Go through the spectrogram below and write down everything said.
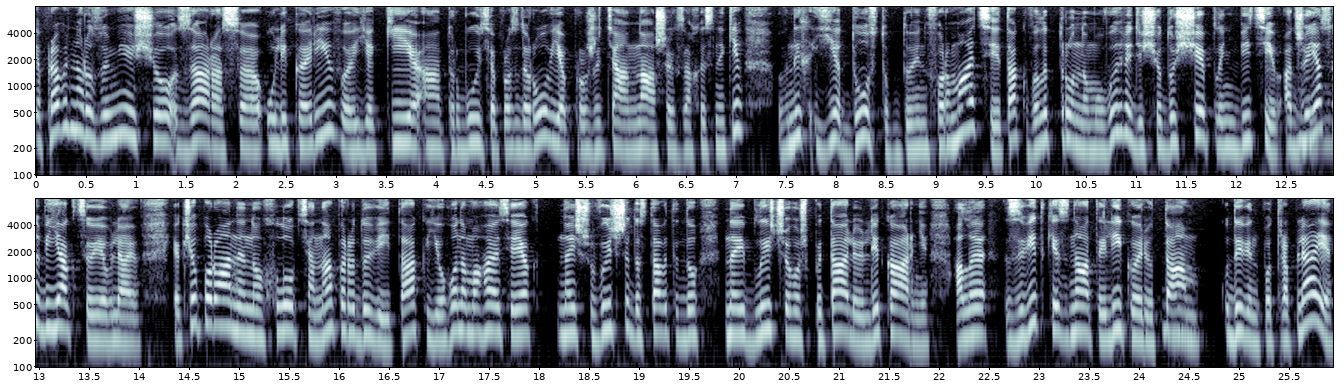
Я правильно розумію, що зараз е, у лікарів, е, які турбуються про здоров'я, про життя наших захисників, в них є доступ до інформації так в електронному вигляді щодо щеплень бійців. Адже я собі як це уявляю, якщо поранено хлопця на передовій, так його намагаються як. Найшвидше доставити до найближчого шпиталю, лікарні. Але звідки знати лікарю там, куди він потрапляє,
